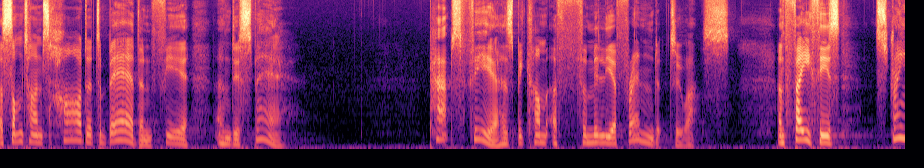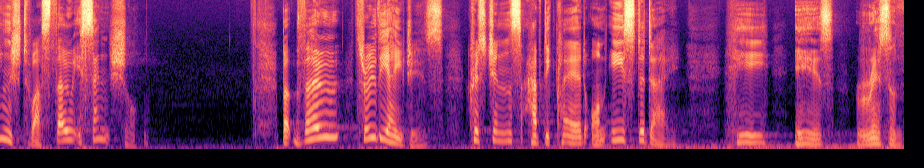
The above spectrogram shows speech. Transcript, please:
are sometimes harder to bear than fear and despair. Perhaps fear has become a familiar friend to us, and faith is strange to us, though essential. But though through the ages Christians have declared on Easter Day, He is risen.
